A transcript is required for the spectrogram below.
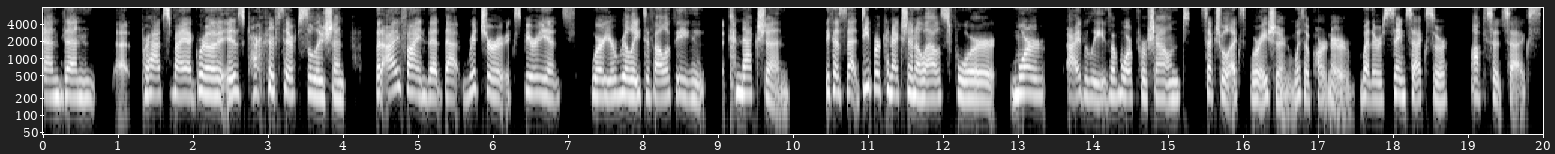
And then uh, perhaps Viagra is part of their solution. But I find that that richer experience where you're really developing connection, because that deeper connection allows for more I believe, a more profound sexual exploration with a partner, whether same sex or opposite sex.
